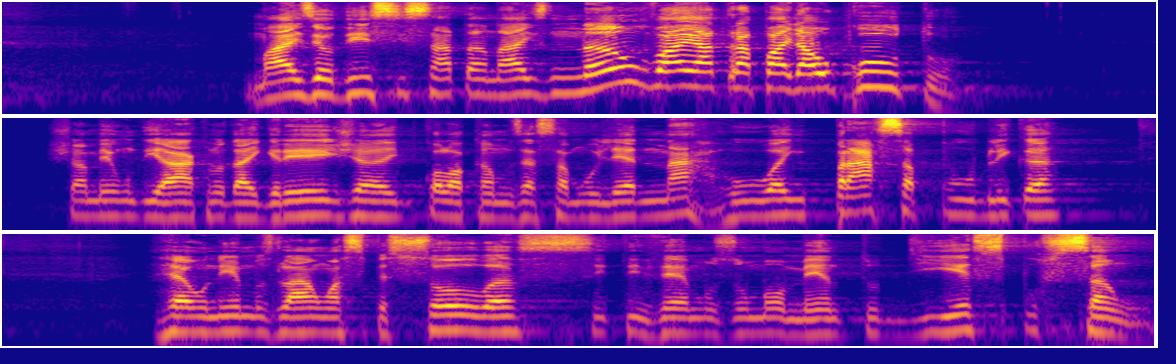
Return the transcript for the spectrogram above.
Mas eu disse: Satanás não vai atrapalhar o culto. Chamei um diácono da igreja e colocamos essa mulher na rua, em praça pública reunimos lá umas pessoas e tivemos um momento de expulsão.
